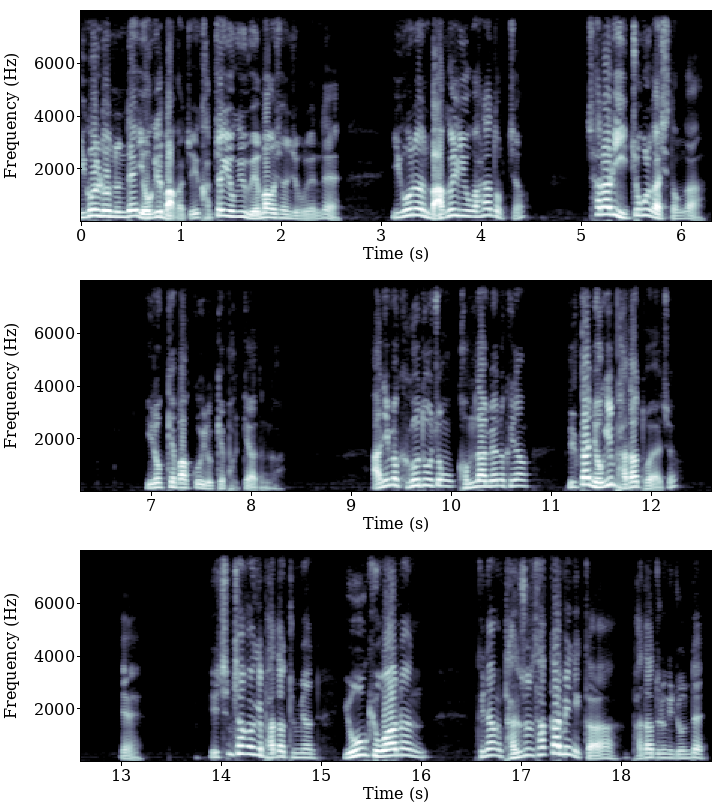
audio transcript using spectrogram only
이걸 뒀는데 여길 막았죠. 갑자기 여기 왜 막으셨는지 모르겠는데 이거는 막을 이유가 하나도 없죠. 차라리 이쪽을 가시던가 이렇게 받고 이렇게 받게 하든가 아니면 그것도 좀 겁나면 그냥 일단 여긴 받아둬야죠. 예. 이 침착하게 받아두면 요 교환은 그냥 단순 삭감이니까 받아두는 게 좋은데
